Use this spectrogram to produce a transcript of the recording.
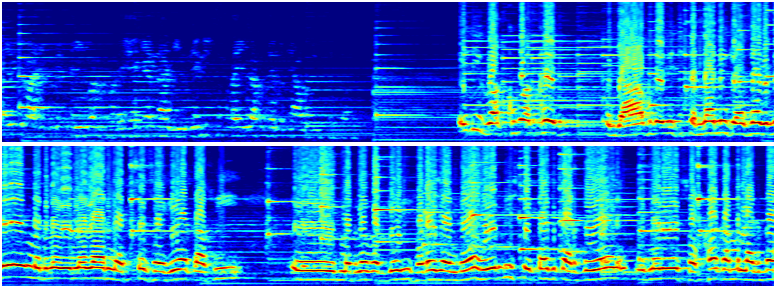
ਦੇ ਕਾਜ ਦੇ ਤੀਵਰ ਬਣੇ ਹੈਗੇ ਨਾ ਜਿੰਦੇ ਨਹੀਂ ਸਪਲਾਈ ਕਰਦੇ ਪੰਜਾਬ ਦੇ ਵਿੱਚ ਇਹਦੀ ਵੱਖ-ਵੱਖ ਪੰਜਾਬ ਦੇ ਵਿੱਚ ਕੱਲਾ ਨਹੀਂ ਕਹਿ ਸਕਦੇ, ਮਤਲਬ ਇਹਨਾਂ ਦਾ ਨੈਕਸਸ ਹੈਗੇ ਆ ਕਾਫੀ ਮਤਲਬ ਅੱਗੇ ਵੀ ਫੜੇ ਜਾਂਦੇ ਆ, ਹੋਰ ਵੀ ਸਟੇਟਾਂ 'ਚ ਕਰਦੇ ਆ, ਇਹਨਾਂ ਨੂੰ ਇਹ ਸੌਖਾ ਕੰਮ ਲੱਗਦਾ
